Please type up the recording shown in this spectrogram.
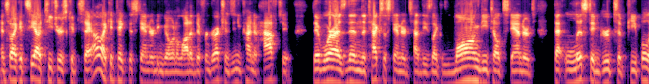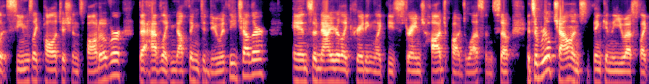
and so I could see how teachers could say, "Oh, I could take this standard and go in a lot of different directions," and you kind of have to. That whereas then the Texas standards had these like long, detailed standards that listed groups of people. It seems like politicians fought over that have like nothing to do with each other, and so now you're like creating like these strange hodgepodge lessons so it's a real challenge to think in the us like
